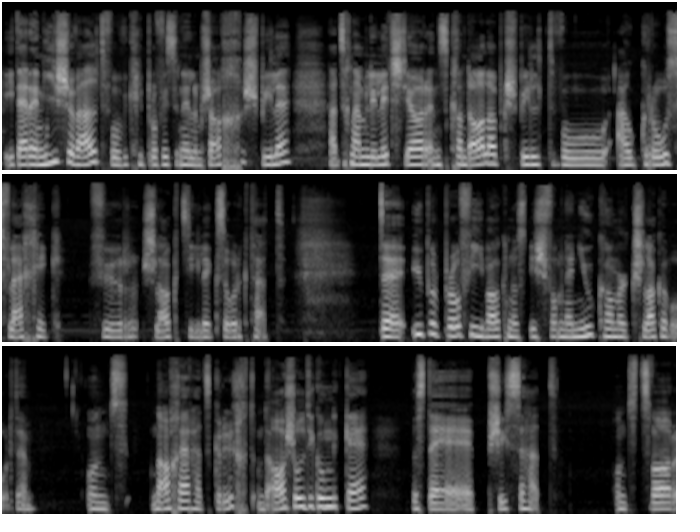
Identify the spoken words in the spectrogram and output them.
In dieser Nischenwelt, wo wirklich professionellem Schach spielen, hat sich nämlich letztes Jahr ein Skandal abgespielt, wo auch grossflächig für Schlagzeilen gesorgt hat. Der Überprofi Magnus ist von einem Newcomer geschlagen worden. Und nachher hat es Gerüchte und Anschuldigungen gegeben, dass der beschissen hat. Und zwar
